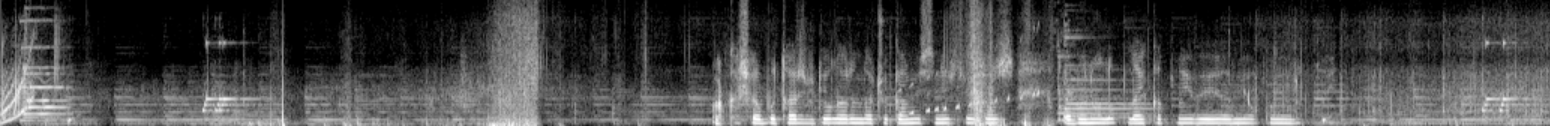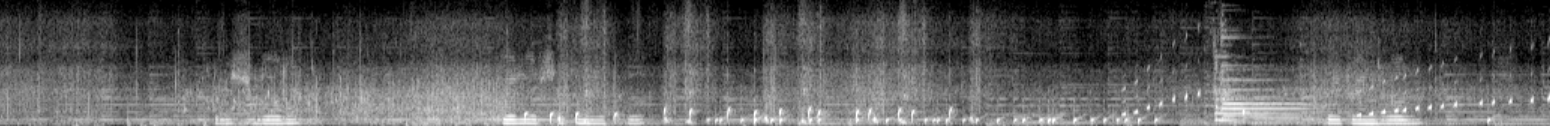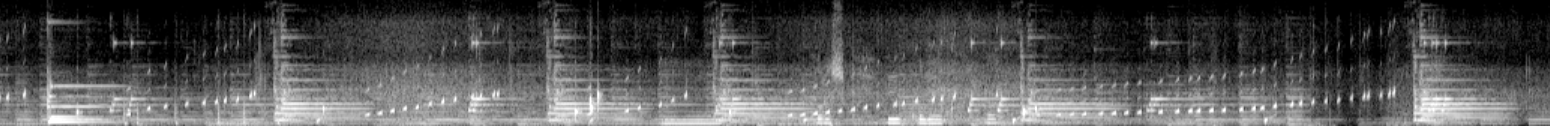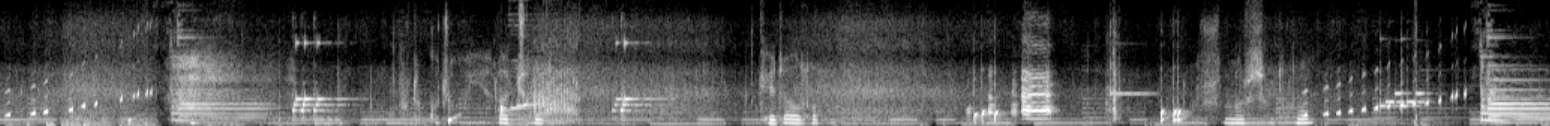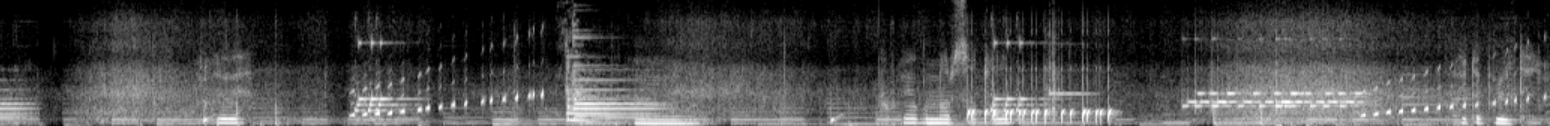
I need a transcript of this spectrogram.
Arkadaşlar bu tarz videoların da çok gelmesini istiyorsanız abone olup like atmayı ve yorum yapmayı unutmayın. Şöyle sulayalım. Yer sapını yapıyor. Da indirelim. Hmm, burası büyük kocaman yer açıldı. Kedi alalım. Şunları satalım. Evet. Hmm. Buraya bunları satalım. Burayı da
